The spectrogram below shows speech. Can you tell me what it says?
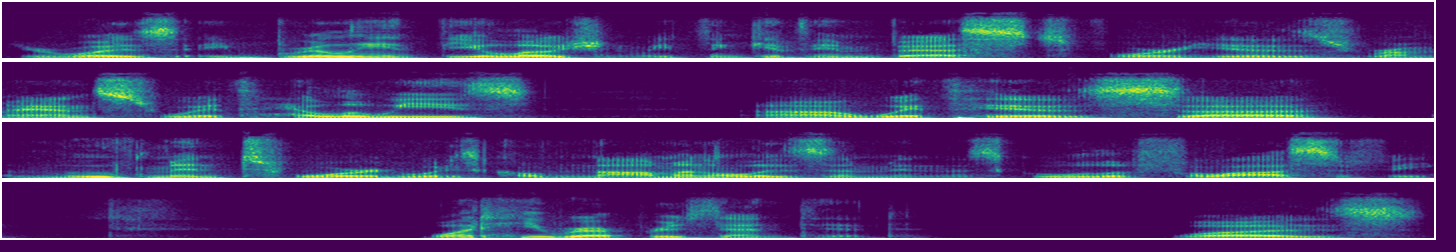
Here was a brilliant theologian. We think of him best for his romance with Heloise, uh, with his uh, movement toward what is called nominalism in the school of philosophy. What he represented was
